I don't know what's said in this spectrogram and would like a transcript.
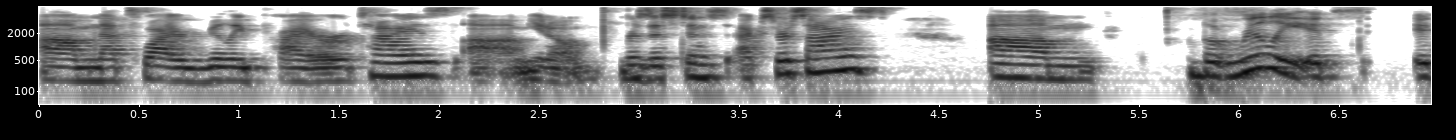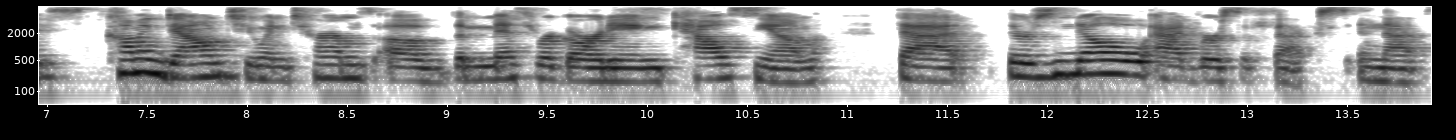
Um, that's why I really prioritize, um, you know, resistance exercise. Um, but really, it's it's coming down to in terms of the myth regarding calcium that there's no adverse effects in that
